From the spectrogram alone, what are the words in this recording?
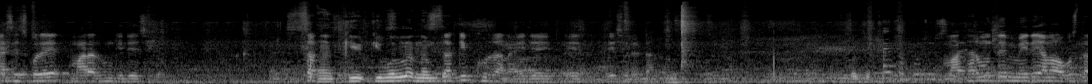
মেসেজ করে মারার হুমকি দিয়েছিল। হ্যাঁ, কি কি বলল? নামটা? সাকিব খুররানা এই যে এই ছেলেটা। মাথার মধ্যে মেরে আমার অবস্থা।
